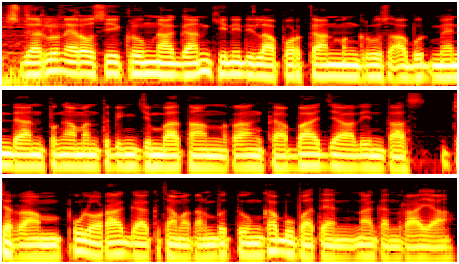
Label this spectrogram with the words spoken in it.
Sudarlun erosi Krung Nagan kini dilaporkan menggerus abut dan pengaman tebing jembatan rangka baja lintas Jeram Pulau Raga, Kecamatan Betung, Kabupaten Nagan Raya.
